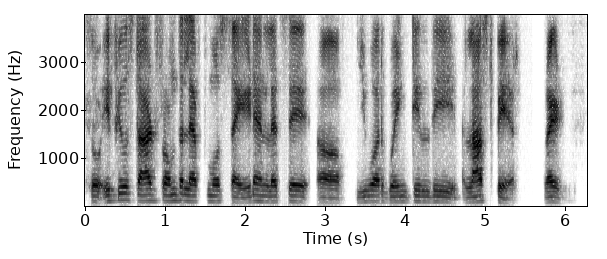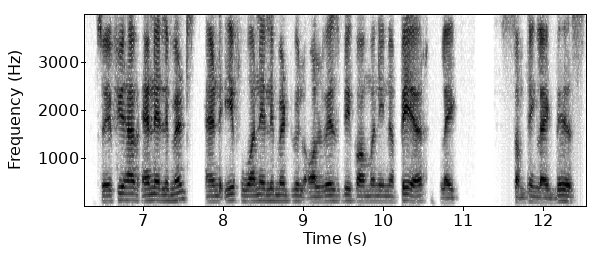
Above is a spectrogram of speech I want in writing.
So if you start from the leftmost side and let's say uh, you are going till the last pair, right? So if you have n elements and if one element will always be common in a pair, like something like this,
